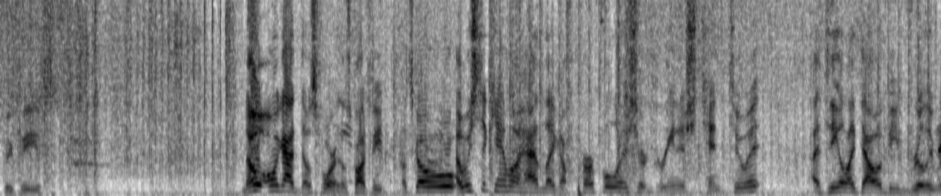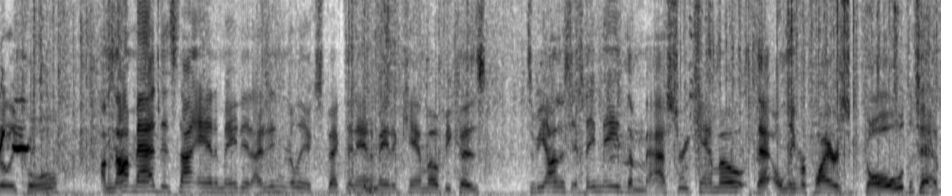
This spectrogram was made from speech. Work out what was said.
Three piece. No, oh my god, that was four. That was quad feed. Let's go. I wish the camo had like a purplish or greenish tint to it. I feel like that would be really, really cool. I'm not mad that it's not animated. I didn't really expect an animated camo because, to be honest, if they made the Mastery camo that only requires gold to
